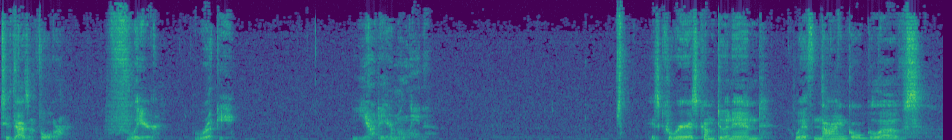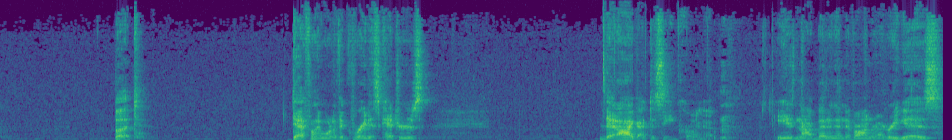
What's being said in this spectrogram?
2004. Fleer, rookie. Yadier Molina. His career has come to an end with nine gold gloves, but definitely one of the greatest catchers that I got to see growing up. He is not better than Ivan Rodriguez,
